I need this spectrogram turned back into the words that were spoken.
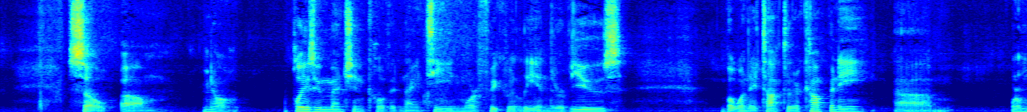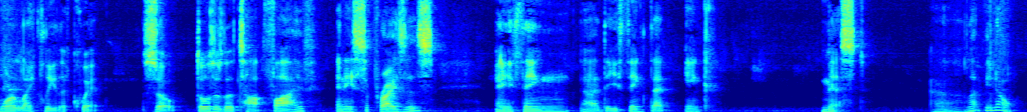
So um, you know, employees who mention COVID nineteen more frequently in their reviews, but when they talk to their company, um, were more likely to quit. So those are the top five. Any surprises? Anything uh, that you think that Inc. missed? uh, let me know.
